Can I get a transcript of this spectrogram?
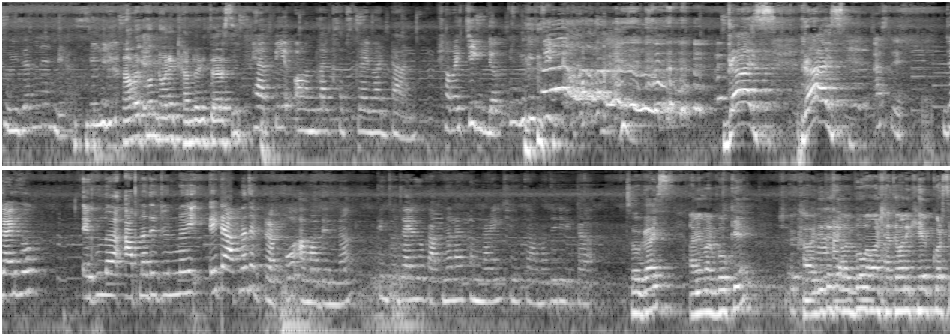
সুইজারল্যান্ডে আছি। আমরা এখন অনেক ঠান্ডার ভিতরে আছি happy one lakh subscriber done সবাই চিক দাও। গাইস গাইস আছে যাই হোক এগুলা আপনাদের জন্যই এটা আপনাদের প্রাপ্য আমাদের না। কিন্তু যাই হোক আপনারা এখন নাই সেহেতু আমাদেরই এটা। সো গাইস আমি আমার বউকে খাওয়াই দিতেছি আমার বউ আমার সাথে অনেক হেল্প করছে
